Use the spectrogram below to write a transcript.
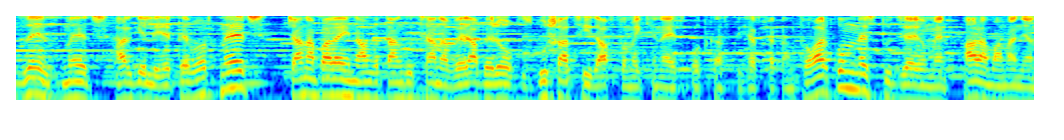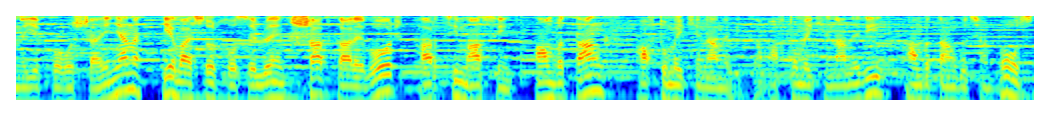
ձեզ, մեր հարգելի հետևորդներ։ Ճանապարհային անվտանգությանը վերաբերող զգուշացիր ավտոմեքենայից ոդկասթի հերթական թողարկումն է ստուդիայում են Արամ Անանյանը եւ Պողոս Շահինյանը եւ այսօր խոսելու ենք շատ կարեւոր հարցի մասին՝ անվտանգ ավտոմեքենաների կամ ավտոմեքենաների անվտանգության։ Պողոս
